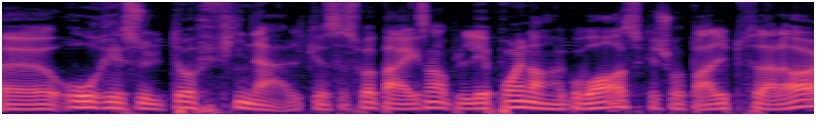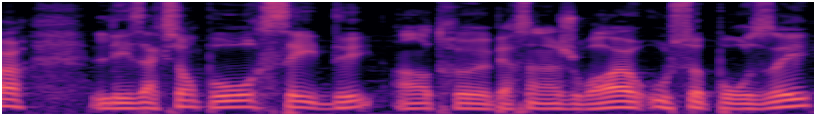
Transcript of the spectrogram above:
euh, au résultat final. Que ce soit par exemple les points d'angoisse que je vais parler tout à l'heure, les actions pour s'aider entre personnages joueurs ou s'opposer,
